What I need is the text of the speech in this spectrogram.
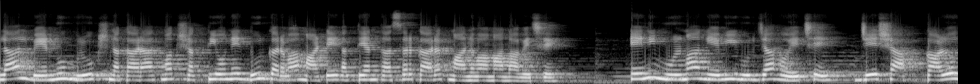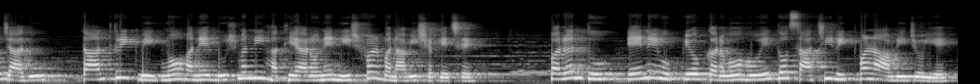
લાલ બેરનું વૃક્ષ નકારાત્મક શક્તિઓને દૂર કરવા માટે અત્યંત અસરકારક માનવામાં આવે છે. એની મૂળમાં એવી ઊર્જા હોય છે, જે શાપ, કાળો જાદુ, તાંત્રિક વિઘ્નો અને દુશ્મનની હથિયારોને નિષ્ફળ બનાવી શકે છે. પરંતુ, એને ઉપયોગ કરવો હોય તો સાચી રીત પણ આવડી જોઈએ.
